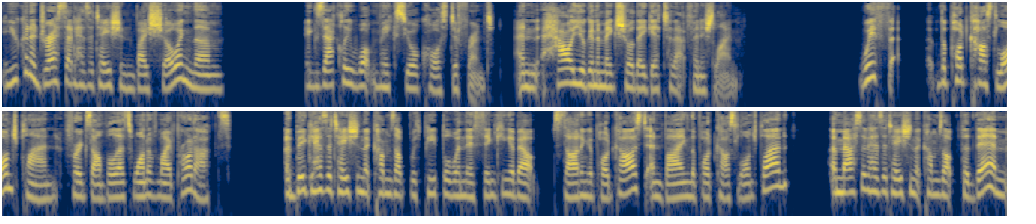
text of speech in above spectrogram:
you can address that hesitation by showing them exactly what makes your course different and how you're going to make sure they get to that finish line. With the podcast launch plan, for example, that's one of my products. A big hesitation that comes up with people when they're thinking about starting a podcast and buying the podcast launch plan, a massive hesitation that comes up for them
